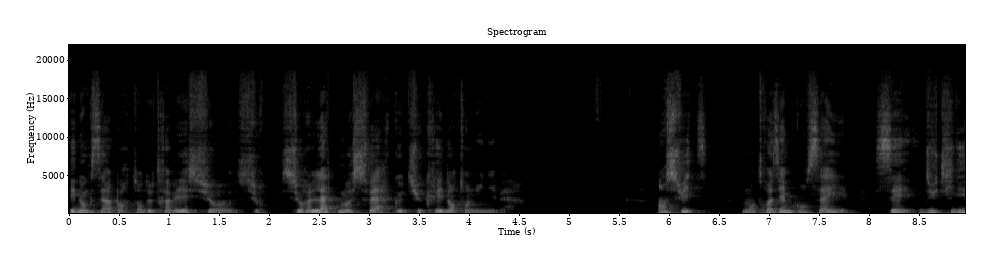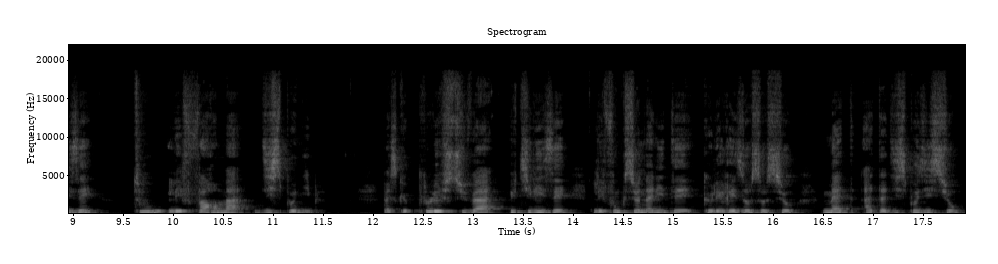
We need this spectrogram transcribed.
et donc c'est important de travailler sur l'atmosphère que tu crées dans ton univers. Ensuite, mon troisième conseil, c'est d'utiliser tous les formats disponibles. Parce que plus tu vas utiliser les fonctionnalités que les réseaux sociaux mettent à ta disposition,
